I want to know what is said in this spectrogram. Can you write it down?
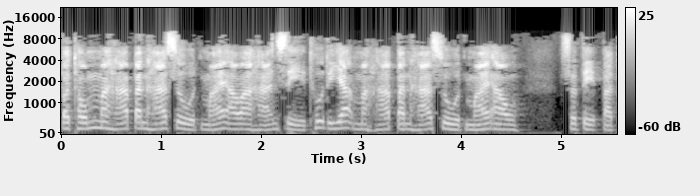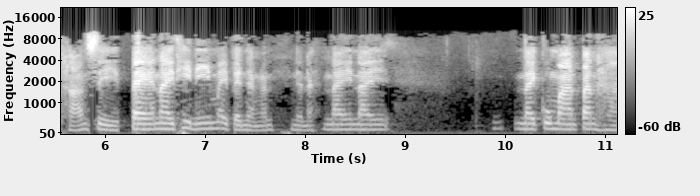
ปฐมมหาปัญหาสูตรหมายเอาอาหารสี่ทุติยมหาปัญหาสูตรหมายเอา สติปัฏฐานสี่แต่ในที่นี้ไม่เป็นอย่างนั้นเนี่ยนะในในในกุมารปัญหา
